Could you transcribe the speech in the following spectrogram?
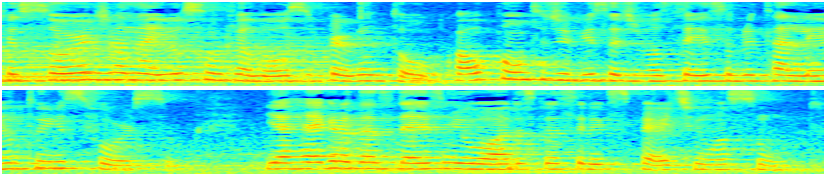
Professor Janailson Veloso perguntou: qual o ponto de vista de vocês sobre talento e esforço? E a regra das 10 mil horas para ser expert em um assunto?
